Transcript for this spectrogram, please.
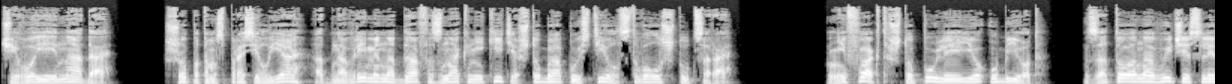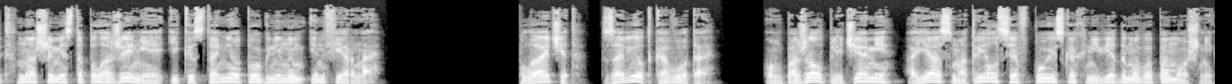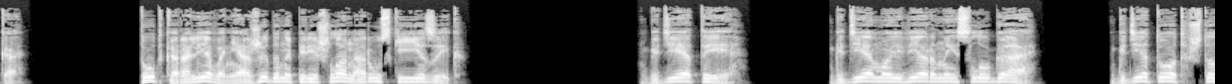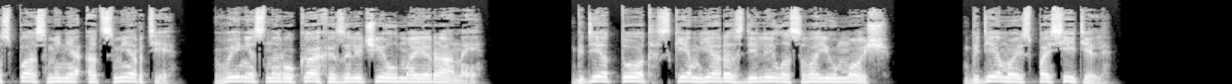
«Чего ей надо?» — шепотом спросил я, одновременно дав знак Никите, чтобы опустил ствол штуцера. «Не факт, что пуля ее убьет, зато она вычислит наше местоположение и кастанет огненным инферно». Плачет, зовет кого-то. Он пожал плечами, а я осмотрелся в поисках неведомого помощника. Тут королева неожиданно перешла на русский язык. «Где ты? Где мой верный слуга? Где тот, что спас меня от смерти, вынес на руках и залечил мои раны? Где тот, с кем я разделила свою мощь? Где мой спаситель?»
